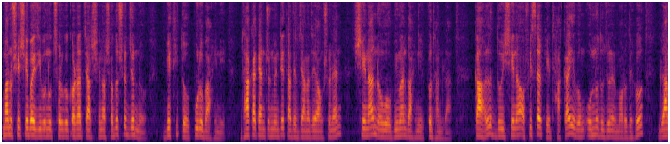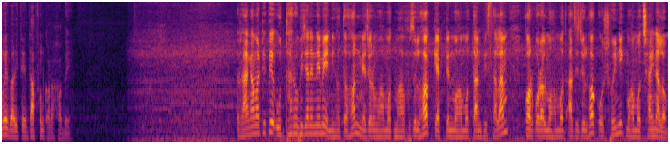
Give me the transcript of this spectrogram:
মানুষের সেবায় জীবন উৎসর্গ করা চার সেনা সদস্যের জন্য ব্যথিত পুরো বাহিনী। ঢাকা ক্যান্টনমেন্টে তাদের জানাজায় অংশ নেন সেনা, নৌ ও বিমান বাহিনীর প্রধানরা। কাল দুই সেনা অফিসারকে ঢাকায় এবং অন্য দুজনের মরদেহ গ্রামের বাড়িতে দাফন করা হবে। রাঙামাটিতে উদ্ধার অভিযানে নেমে নিহত হন major Mohammad Mahfuzul Haque, captain Mohammad Tanvi Salam, corporal Mohammad Azizul Haque ও সৈনিক মোহাম্মদ শাহিন আলম।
